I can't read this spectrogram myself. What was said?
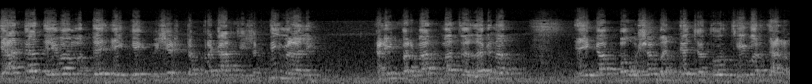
त्या त्या देवामध्ये एक एक विशिष्ट प्रकारची शक्ती मिळाली. आणि परमात्माचं लग्न एका पौष मध्य चतुर्थीवर झालं.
